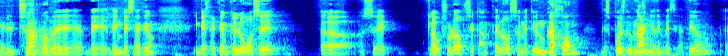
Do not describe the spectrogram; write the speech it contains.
el chorro de, de, investigación. Investigación que luego se, eh, se clausuró, se canceló, se metió en un cajón después de un año de investigación. Eh,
